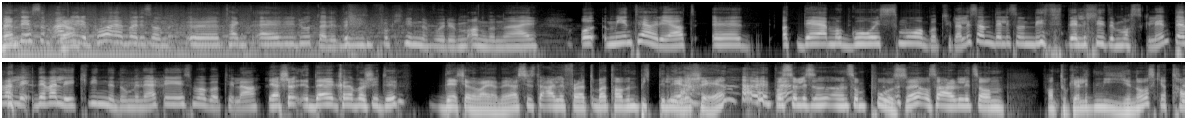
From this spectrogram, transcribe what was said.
Men det som jeg lurer på, er bare sånn øh, tenkt, Jeg rota litt rundt på Kvinneforum angående det her. Og min teori er at, uh, at det må gå i smågodthylla. Liksom. Det, er sånn litt, det er litt lite maskulint. Det er veldig, det er veldig kvinnedominert i smågodthylla. Det kan jeg bare skyte inn. Det kjenner jeg meg igjen i. Jeg syns det er litt flaut å bare ta den bitte lille Ja. skjeen, og så liksom en sånn pose, og så er det litt sånn Faen, tok jeg litt mye nå? Skal jeg ta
